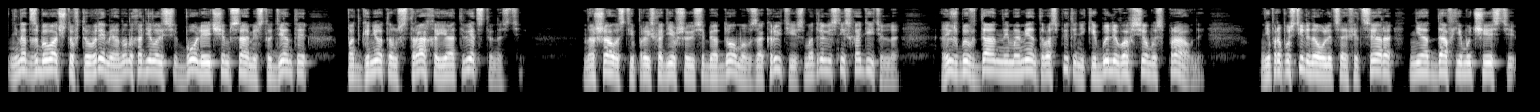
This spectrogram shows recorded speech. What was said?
Не надо забывать, что в то время оно находилось более чем сами студенты под гнетом страха и ответственности. На шалости, происходившие у себя дома, в закрытии, смотрели снисходительно, лишь бы в данный момент воспитанники были во всем исправны. Не пропустили на улице офицера, не отдав ему чести,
